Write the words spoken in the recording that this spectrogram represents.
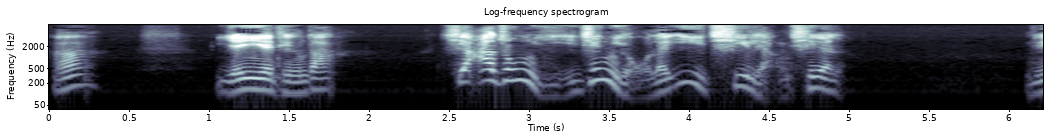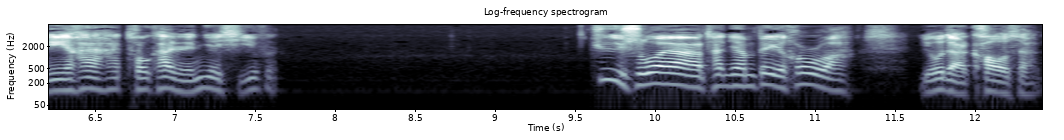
啊！啊，人也挺大，家中已经有了一妻两妾了，你还还偷看人家媳妇？据说呀，他家背后啊有点靠山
